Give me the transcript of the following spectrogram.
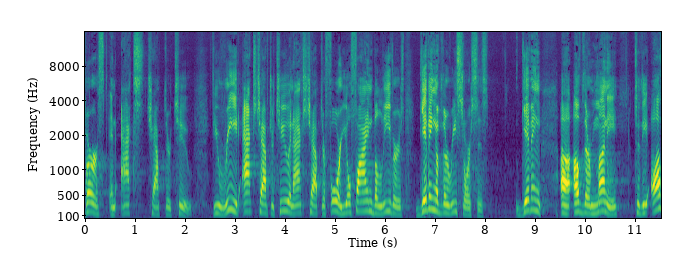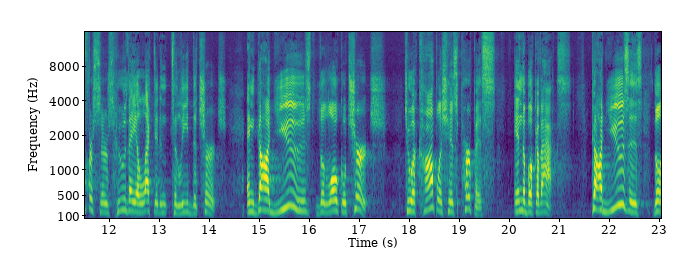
birthed in Acts chapter 2. If you read Acts chapter 2 and Acts chapter 4, you'll find believers giving of their resources, giving uh, of their money to the officers who they elected to lead the church. And God used the local church to accomplish his purpose in the book of Acts. God uses the,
